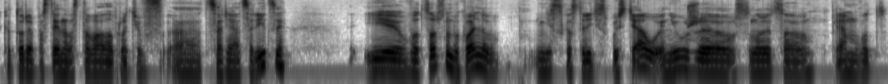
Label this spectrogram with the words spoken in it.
которое постоянно восставало против э, царя-царицы. И вот, собственно, буквально несколько столетий спустя они уже становятся прямо вот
